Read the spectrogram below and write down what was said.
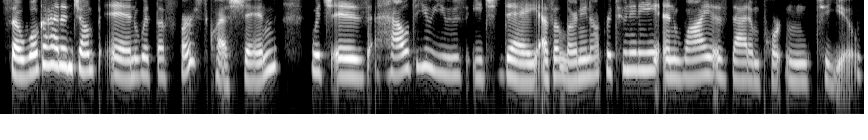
So, we'll go ahead and jump in with the first question, which is How do you use each day as a learning opportunity, and why is that important to you?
